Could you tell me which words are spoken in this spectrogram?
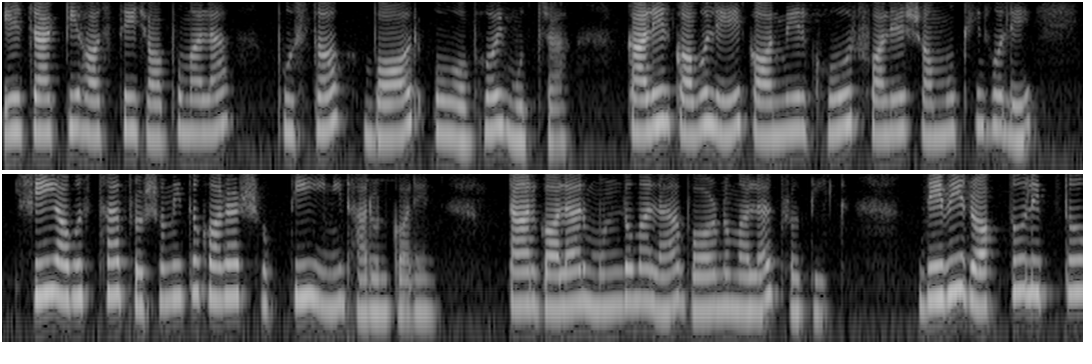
এর চারটি হস্তে জপমালা, পুস্তক, বর ও অভয় মুদ্রা। কালের কবলে কর্মের ঘোর ফলের সম্মুখীন হলে সেই অবস্থা প্রশমিত করার শক্তি ইনি ধারণ করেন। তার গলার মুন্ডমালা বর্ণমালার প্রতীক। দেবীর রক্তলিপ্ত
